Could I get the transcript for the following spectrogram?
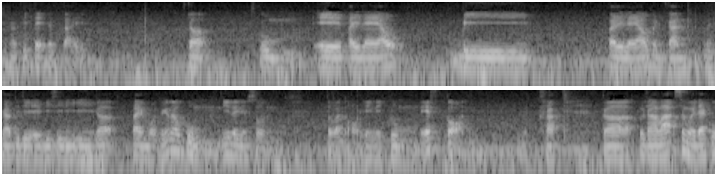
นะครับที่เตะกันไป ก็กลุ่ม A ไปแล้ว B ไปแล้วเหมือนกันนะครับ D G A B C D E ก็ไปหมดงั้นเอากลุ่มนี้เลยในโซนตะวันออกเองในกลุ่ม F ก่อนนะครับ ก็อุราวะเสมอแดกู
